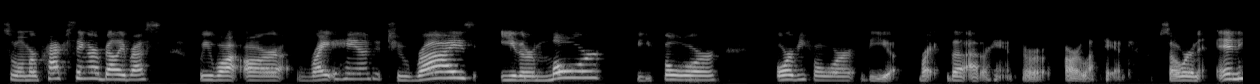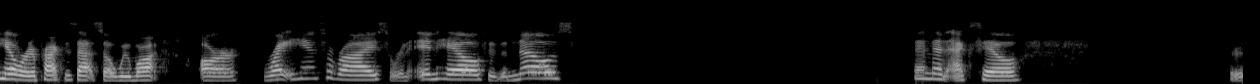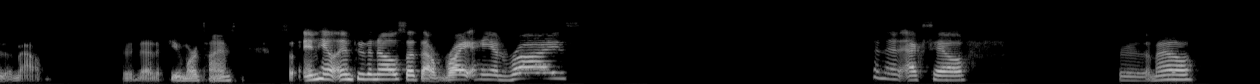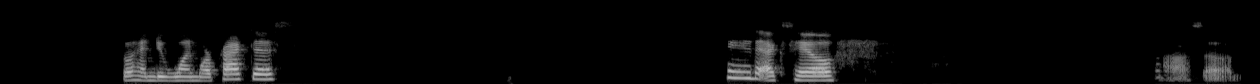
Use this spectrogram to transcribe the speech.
So when we're practicing our belly breaths, we want our right hand to rise either more before or before the right the other hand or our left hand. So we're gonna inhale, we're gonna practice that. So we want our right hand to rise. So we're gonna inhale through the nose. And then exhale through the mouth. Do that a few more times. So inhale in through the nose, let that right hand rise. And then exhale through the mouth. Go ahead and do one more practice. And exhale. Awesome.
